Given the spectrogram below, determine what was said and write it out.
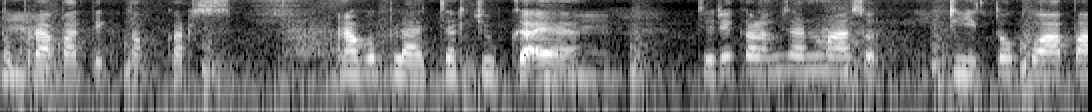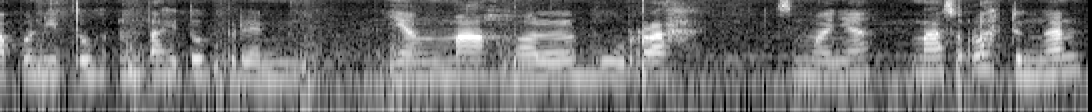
beberapa tiktokers. Karena aku belajar juga ya. Hmm. jadi kalau misalnya masuk di toko apa pun itu entah itu brand yang mahal murah semuanya masuklah dengan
